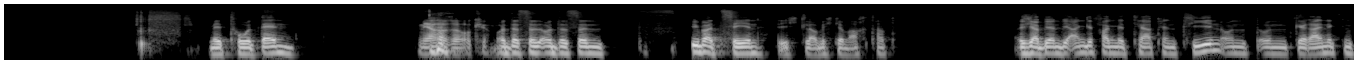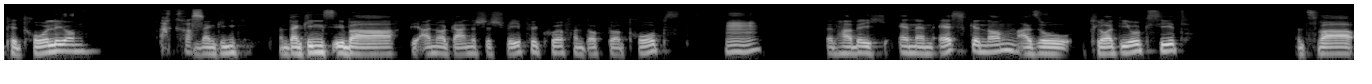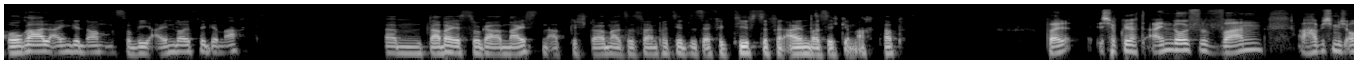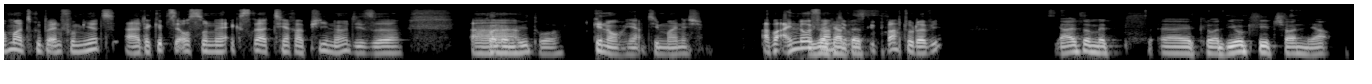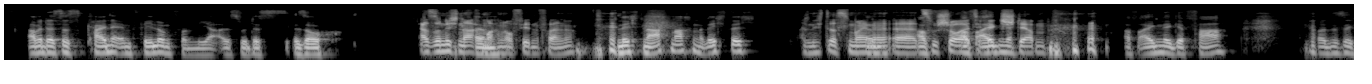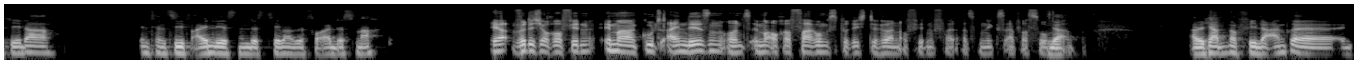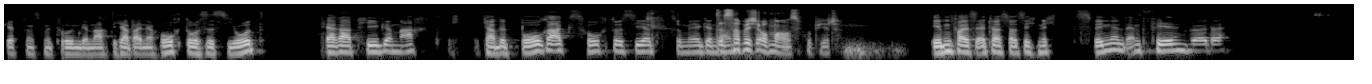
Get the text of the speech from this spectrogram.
Methoden. Mehrere, okay. Und das sind, und das sind über zehn, die ich, glaube ich, gemacht habe. Ich habe irgendwie angefangen mit Terpentin und, und gereinigtem Petroleum. Ach Und krass. dann ging und dann ging es über die anorganische Schwefelkur von Dr. Probst. Mhm. Dann habe ich MMS genommen, also Chlordioxid. Und zwar oral eingenommen sowie Einläufe gemacht. Ähm, dabei ist sogar am meisten abgestorben. Also es war im Prinzip das Effektivste von allem, was ich gemacht habe. Weil ich habe gedacht, Einläufe waren, ah, habe ich mich auch mal drüber informiert. Äh, da gibt es ja auch so eine extra Therapie, ne? Diese, äh, genau, ja, die meine ich. Aber Einläufe Also ich haben dir habe was gebracht, oder wie? ja, also mit äh, Chlordioxid schon, ja. Aber das ist keine Empfehlung von mir. Also das ist auch Also nicht ähm, nachmachen auf jeden Fall, ne? nicht nachmachen, richtig. Also nicht, dass meine Ähm, äh, auf, Zuschauer auf, direkt eigene, sterben. auf eigene Gefahr sollte sich jeder intensiv einlesen in das Thema, bevor er das macht. Ja, würde ich auch auf jeden immer gut einlesen und immer auch Erfahrungsberichte hören, auf jeden Fall. Also nichts einfach so Ja. machen. Aber ich habe noch viele andere Entgiftungsmethoden gemacht. Ich habe eine Hochdosis Jodtherapie gemacht. Ich, ich habe Borax hochdosiert zu mir Das genommen. habe ich auch mal ausprobiert. Ebenfalls etwas, was ich nicht zwingend empfehlen würde.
